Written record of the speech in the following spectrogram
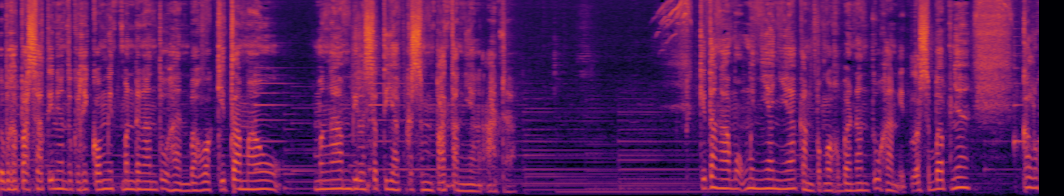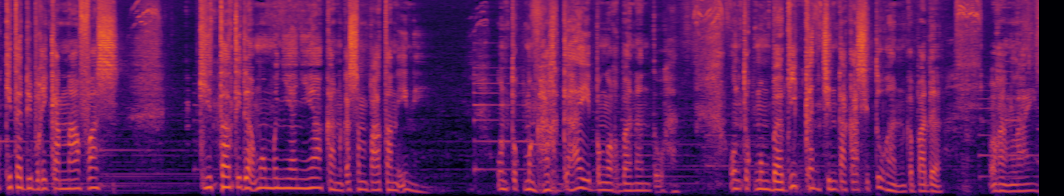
beberapa saat ini untuk rekomitmen dengan Tuhan bahwa kita mau mengambil setiap kesempatan yang ada. Kita nggak mau menyia-nyiakan pengorbanan Tuhan. Itulah sebabnya kalau kita diberikan nafas, kita tidak mau menyia-nyiakan kesempatan ini untuk menghargai pengorbanan Tuhan untuk membagikan cinta kasih Tuhan kepada orang lain.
